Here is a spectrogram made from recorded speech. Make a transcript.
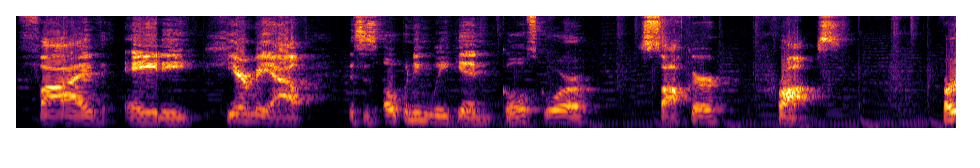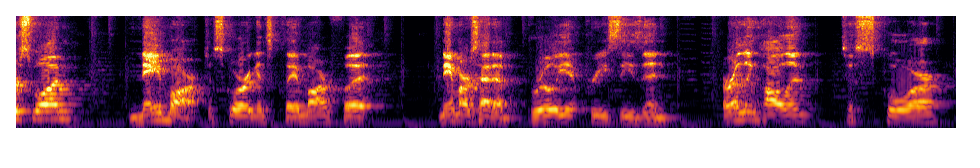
580. Hear me out. This is opening weekend goal score soccer props. First one, Neymar to score against Clermont Foot. Neymar's had a brilliant preseason. Erling Haaland to score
